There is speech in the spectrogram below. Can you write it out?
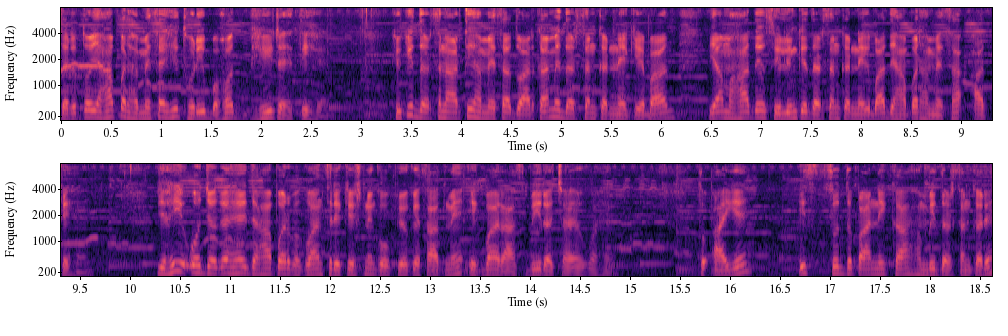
करें तो यहाँ पर हमेशा ही थोड़ी बहुत भीड़ रहती है, क्योंकि दर्शनार्थी हमेशा द्वारका में दर्शन करने के बाद या महादेव शिवलिंग के दर्शन करने के बाद यहाँ पर हमेशा आते हैं। यही वो जगह है जहाँ पर भगवान श्री कृष्ण ने गोपियों के साथ में एक बार रास भी रचाया हुआ है। तो आइए, इस शुद्ध पानी का हम भी दर्शन करें।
